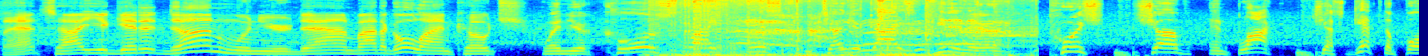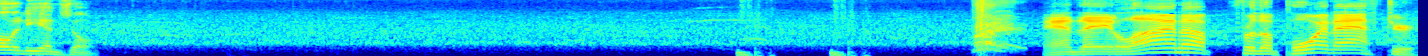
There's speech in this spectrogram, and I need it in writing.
that's how you get it done when you're down by the goal line, coach. When you're close like this, you tell your guys, get in there, push, shove, and block. Just get the ball in the end zone. And they line up for the point after.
